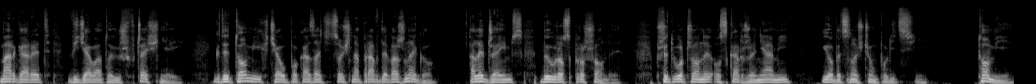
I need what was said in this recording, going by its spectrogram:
Margaret widziała to już wcześniej, gdy Tommy chciał pokazać coś naprawdę ważnego, ale James był rozproszony, przytłoczony oskarżeniami i obecnością policji. Tommy.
